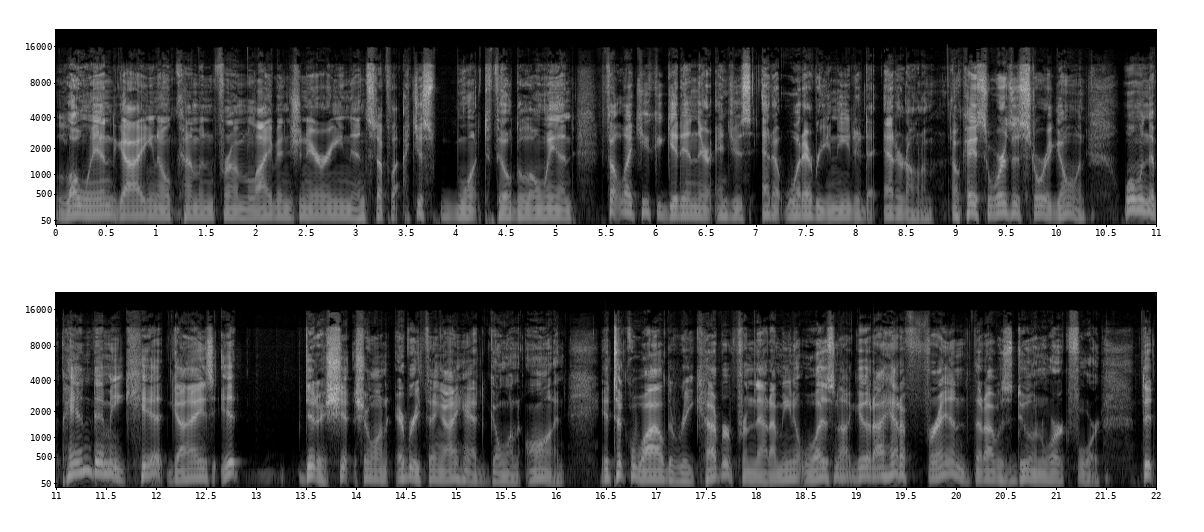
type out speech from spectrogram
low end guy, you know, coming from live engineering and stuff like I just want to fill the low end. Felt like you could get in there and just edit whatever you needed to edit on them. Okay, so where's this story going? Well, when the pandemic hit, guys, it did a shit show on everything I had going on. It took a while to recover from that. I mean, it was not good. I had a friend that I was doing work for that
